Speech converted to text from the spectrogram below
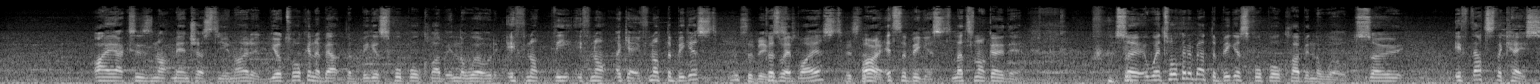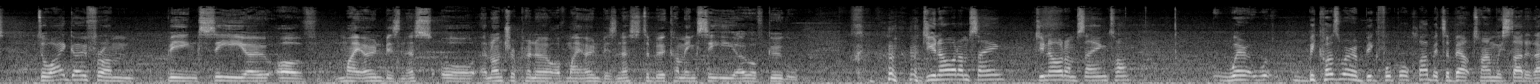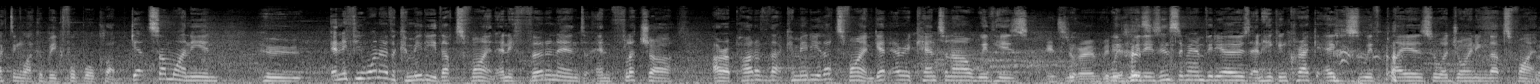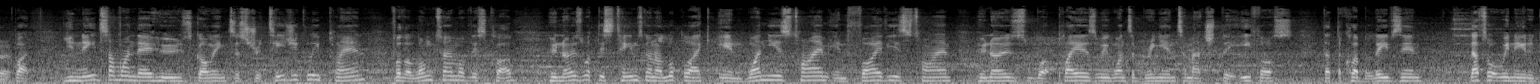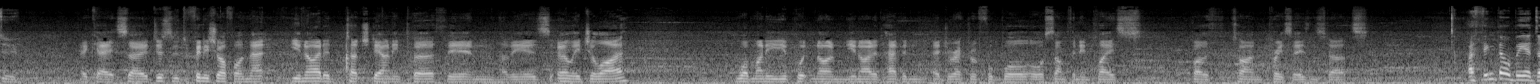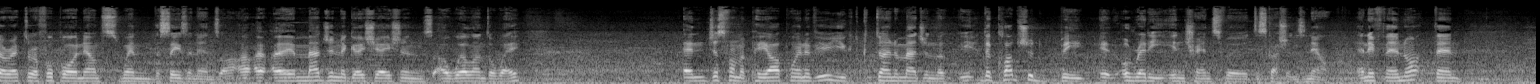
Ajax is not Manchester United. You're talking about the biggest football club in the world, if not the, if not okay, if not the biggest. It's the biggest because we're biased. It's the All right, big- it's the biggest. Let's not go there. so we're talking about the biggest football club in the world. So if that's the case, do I go from being CEO of my own business or an entrepreneur of my own business to becoming CEO of Google? do you know what I'm saying? Do you know what I'm saying, Tom? We're, we're because we're a big football club. It's about time we started acting like a big football club. Get someone in who, and if you want to have a committee, that's fine. And if Ferdinand and Fletcher are a part of that committee, that's fine. Get Eric Cantona with his Instagram with, with, videos. with his Instagram videos, and he can crack eggs with players who are joining. That's fine. Yeah. But you need someone there who's going to strategically plan for the long term of this club, who knows what this team's going to look like in one year's time, in five years' time, who knows what players we want to bring in to match the ethos that the club believes in. That's what we need to do. Okay, so just to finish off on that, United touched down in Perth in I think it's early July. What money are you putting on United having a director of football or something in place by the time pre-season starts? I think there'll be a director of football announced when the season ends. I, I, I imagine negotiations are well underway. And just from a PR point of view, you don't imagine that the club should be already in transfer discussions now. And if they're not, then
